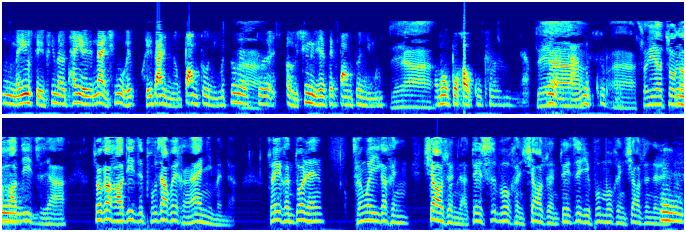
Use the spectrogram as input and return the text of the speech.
嗯没有水平的，他也耐心回回答你们，帮助你们，真的是呕心沥血在帮助你们，对呀，我们不好辜负你们，对呀。啊，所以要做个好弟子呀，做个好弟子，菩萨会很爱你们的。所以很多人成为一个很孝顺的，对师傅很孝顺，对自己父母很孝顺的人，嗯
